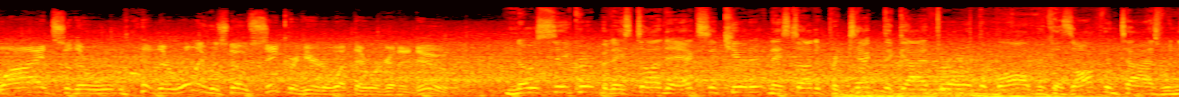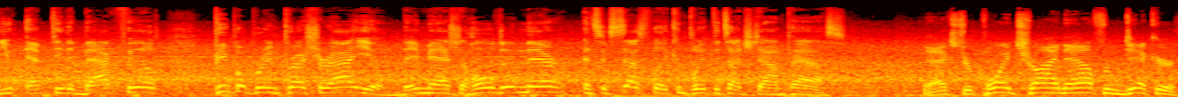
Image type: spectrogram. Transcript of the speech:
wide, so there, there really was no secret here to what they were going to do. No secret, but they still had to execute it, and they still had to protect the guy throwing the ball because oftentimes when you empty the backfield, people bring pressure at you. They managed to hold in there and successfully complete the touchdown pass. The extra point try now from Dicker.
